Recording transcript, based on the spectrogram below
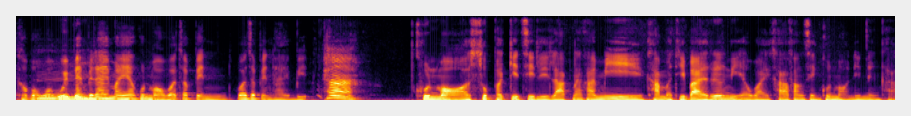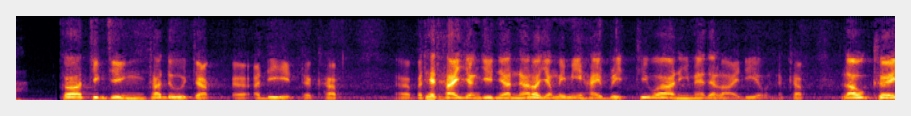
เขาบอกว่าอืมอุ้ยเป็นไปได้ไหมอะคุณหมอว่าจะเป็นว่าจะเป็นไฮบริดค่ะ คุณหมอสุภกิจศิริลักษ์นะคะ มีคำอธิบายเรื่องนี้เอาไว้ค่ะ ฟังเสียงคุณหมอนิดนึงค่ะ ก็จริงๆ ถ้าดูจากอดีตนะครับประเทศไทยยังยืนยันนะเรายังไม่มีไฮบริดที่ว่านี้แม้แต่รายเดียวนะครับ เราเคย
